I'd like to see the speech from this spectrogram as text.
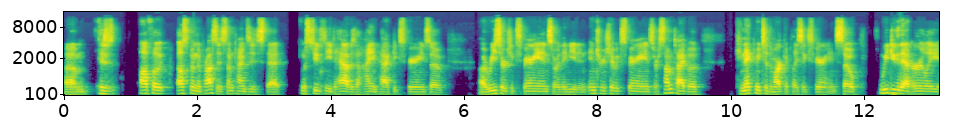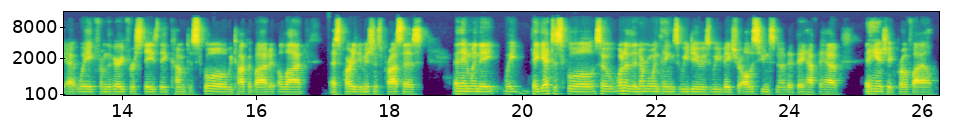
Because um, also, also in the process, sometimes it's that what students need to have is a high impact experience of a research experience or they need an internship experience or some type of connect me to the marketplace experience. So we do that early at Wake from the very first days they come to school. We talk about it a lot as part of the admissions process. And then when they wait, they get to school. So one of the number one things we do is we make sure all the students know that they have to have a handshake profile.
